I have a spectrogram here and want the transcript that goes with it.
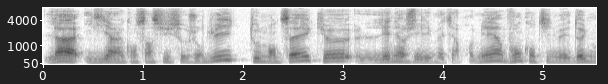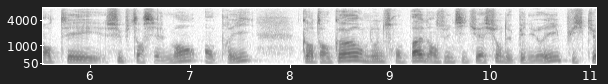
là, il y a un consensus aujourd'hui. Tout le monde sait que l'énergie et les matières premières vont continuer d'augmenter substantiellement en prix, quand encore nous ne serons pas dans une situation de pénurie, puisque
